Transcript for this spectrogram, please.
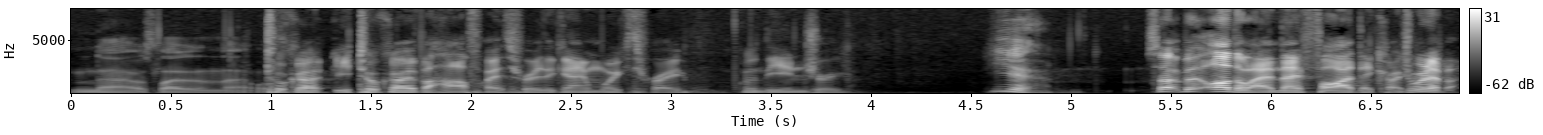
No, it was later than that. Took o- he took over halfway through the game week three with the injury. yeah, So, but either way, and they fired their coach. Whatever.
